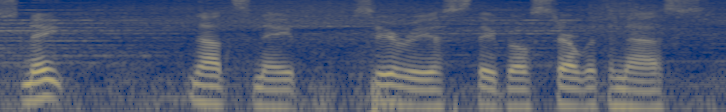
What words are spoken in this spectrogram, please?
Snape. Not Snape. Sirius. They both start with an S.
